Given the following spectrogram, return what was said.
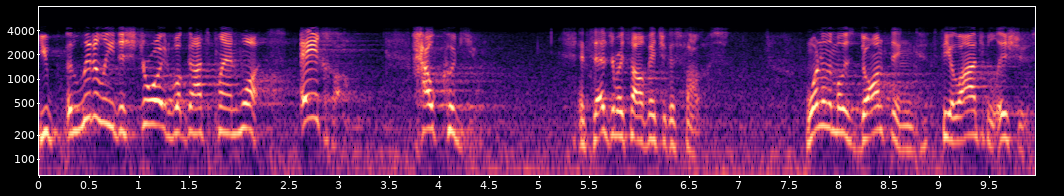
You literally destroyed what God's plan was. Eicha. How could you? It says Rabbi Soloveitchik as follows one of the most daunting theological issues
